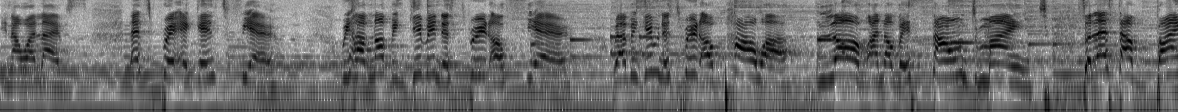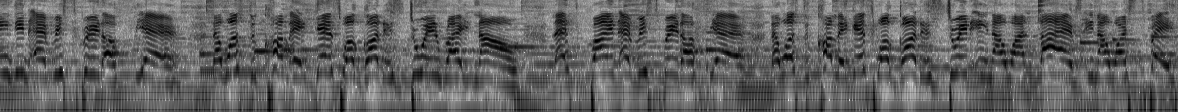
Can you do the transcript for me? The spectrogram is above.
in our lives. Let's pray against fear. We have not been given the spirit of fear. We have been given the spirit of power, love, and of a sound mind. So let's start binding every spirit of fear that wants to come against what God is doing right now. Let's bind every spirit of fear that wants to come against what God is doing in our lives, in our space,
